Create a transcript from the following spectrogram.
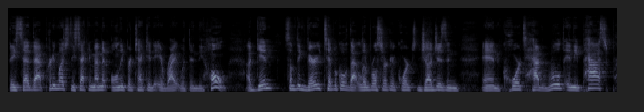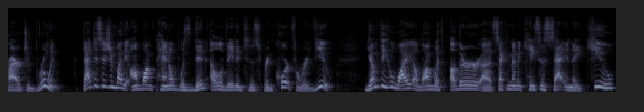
They said that pretty much the Second Amendment only protected a right within the home. Again, something very typical that liberal circuit courts, judges, and, and courts had ruled in the past prior to Bruen. That decision by the en banc panel was then elevated to the Supreme Court for review. Young v. Hawaii, along with other uh, Second Amendment cases, sat in a queue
